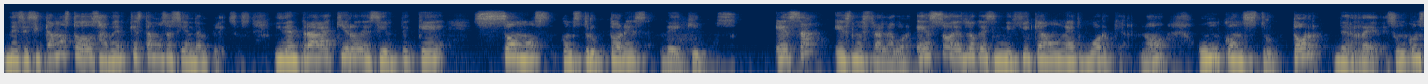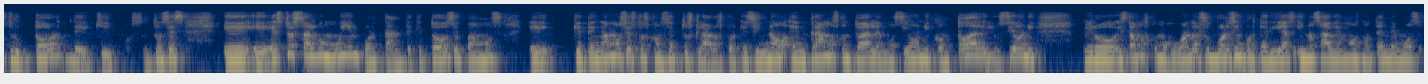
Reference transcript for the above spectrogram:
necesitamos todos saber qué estamos haciendo en Plexus. Y de entrada quiero decirte que somos constructores de equipos. Esa es nuestra labor. Eso es lo que significa un networker, ¿no? Un constructor de redes, un constructor de equipos. Entonces, eh, eh, esto es algo muy importante, que todos sepamos, que tengamos estos conceptos claros, porque si no, entramos con toda la emoción y con toda la ilusión, y, pero estamos como jugando al fútbol sin porterías y no sabemos, no tenemos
